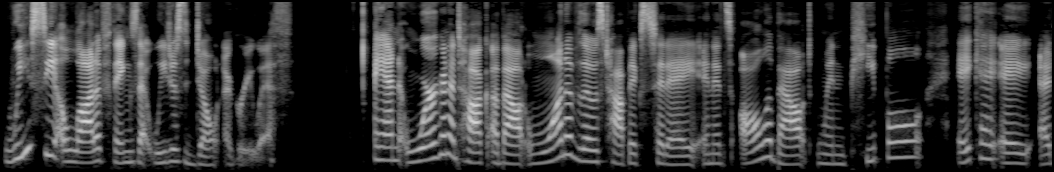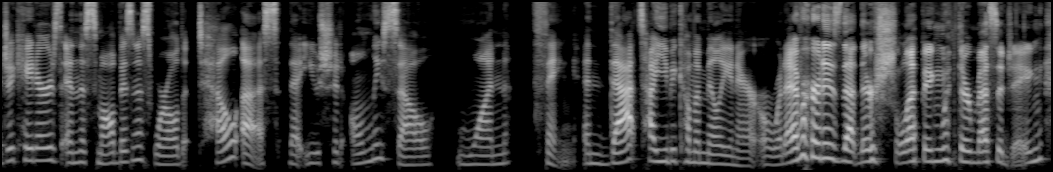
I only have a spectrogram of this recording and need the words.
we see a lot of things that we just don't agree with. And we're going to talk about one of those topics today, and it's all about when people, aka educators in the small business world, tell us that you should only sell one thing. And that's how you become a millionaire or whatever it is that they're schlepping with their messaging.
